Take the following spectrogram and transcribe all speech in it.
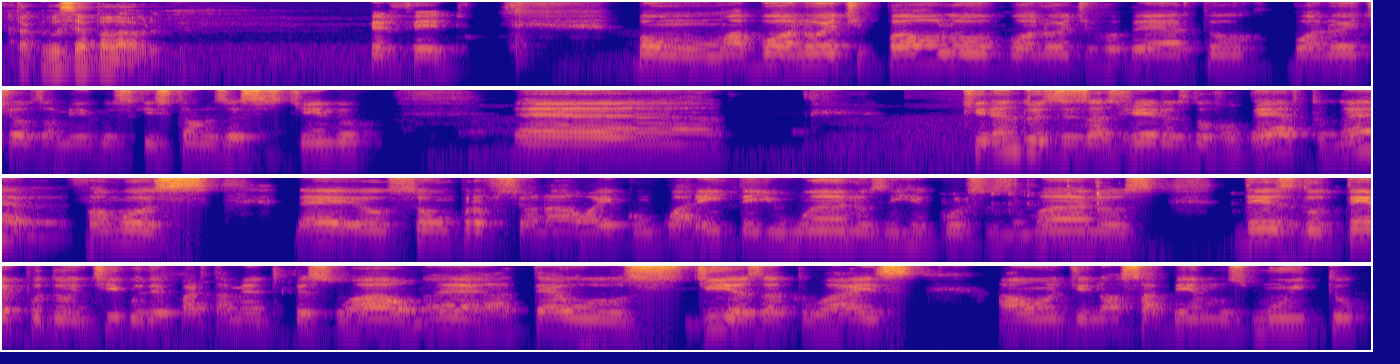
está com você a palavra. Perfeito. Bom, uma boa noite, Paulo. Boa noite, Roberto. Boa noite aos amigos que estão nos assistindo. É... Tirando os exageros do Roberto, né? Vamos, né? Eu sou um profissional aí com 41 anos em recursos humanos, desde o tempo do antigo departamento pessoal, né? Até os dias atuais, aonde nós sabemos muito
